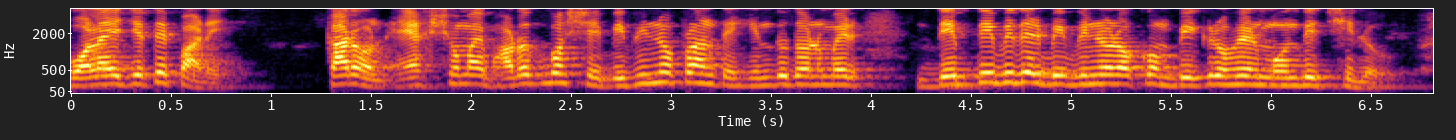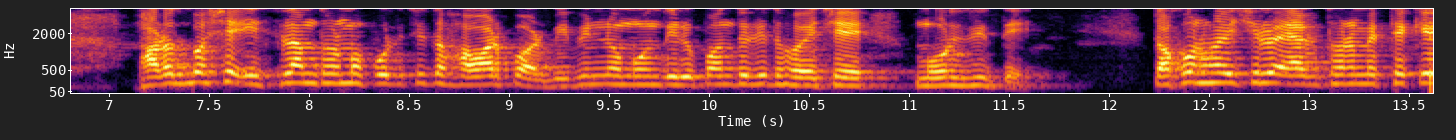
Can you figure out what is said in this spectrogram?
বলাই যেতে পারে। কারণ, একসময় ভারতবর্ষে বিভিন্ন প্রান্তে হিন্দু ধর্মের দেবদেবীদের বিভিন্ন রকম বিগ্রহের মন্দির ছিল। ভারতবর্ষে ইসলাম ধর্ম প্রতিষ্ঠিত হওয়ার পর বিভিন্ন মন্দির রূপান্তরিত হয়েছে মসজিদে। তখন হয়েছিল এক ধর্মের থেকে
